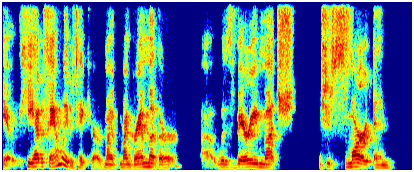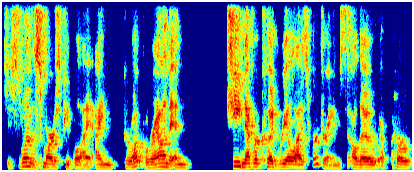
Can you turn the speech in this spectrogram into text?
you know, he had a family to take care of. My my grandmother uh, was very much she's smart and she's one of the smartest people I, I grew up around, and she never could realize her dreams. Although her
